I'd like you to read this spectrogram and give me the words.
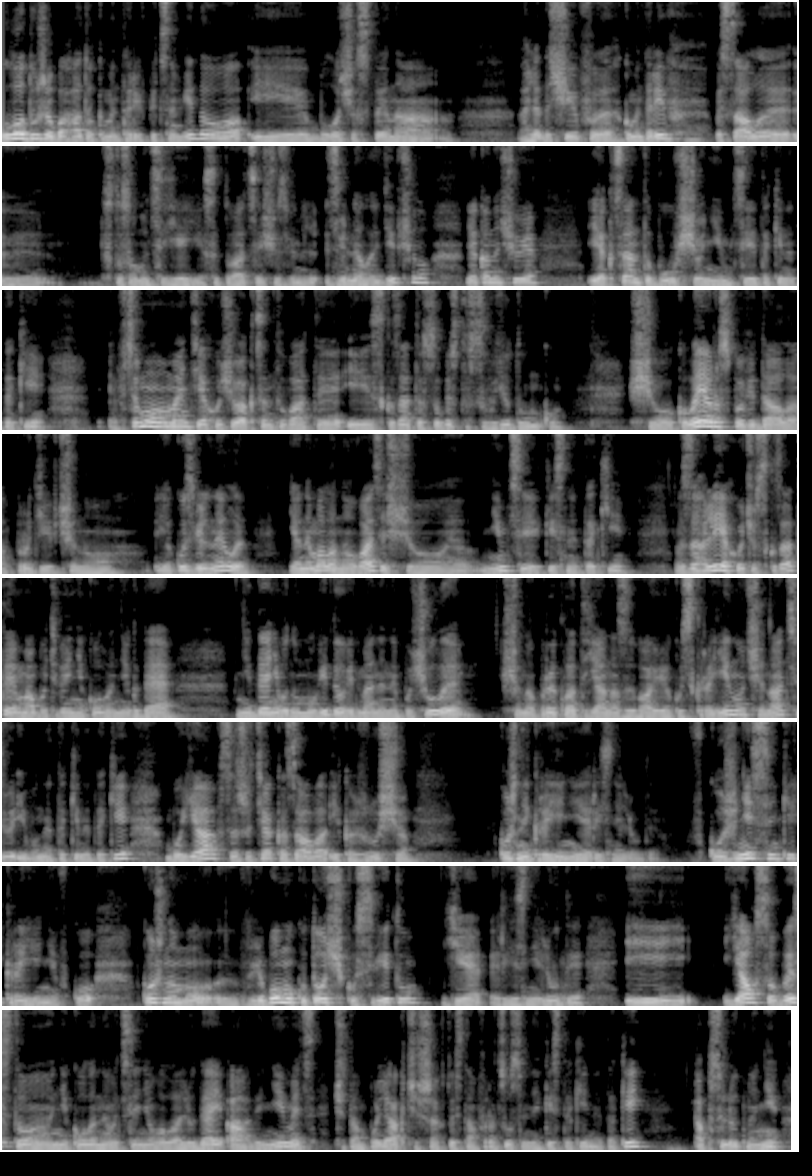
Було дуже багато коментарів під цим відео, і було частина глядачів е, коментарів писали е, стосовно цієї ситуації, що звільнили дівчину, яка ночує, і акцент був, що німці такі не такі. В цьому моменті я хочу акцентувати і сказати особисто свою думку, що коли я розповідала про дівчину, яку звільнили, я не мала на увазі, що е, німці якісь не такі. Взагалі, я хочу сказати, мабуть, ви ніколи ніде, ніде ні в одному відео від мене не почули, що, наприклад, я називаю якусь країну чи націю, і вони такі не такі. Бо я все життя казала і кажу, що в кожній країні є різні люди. В кожнісінькій країні, в, ко- в кожному, е, в будь-якому куточку світу є різні люди. І я особисто ніколи не оцінювала людей, а він німець, чи там поляк, чи ще хтось там француз, він якийсь такий, не такий. Абсолютно ні.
